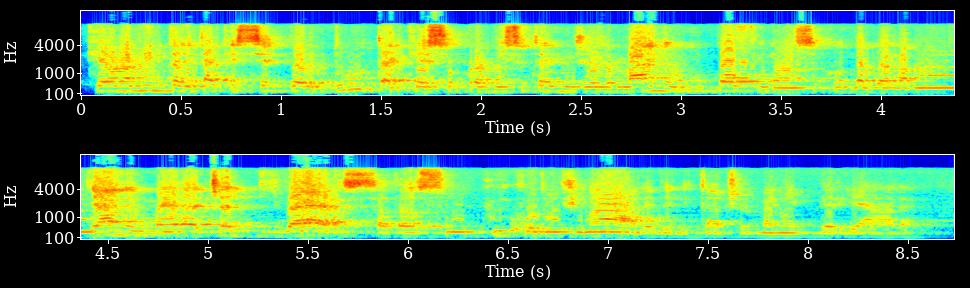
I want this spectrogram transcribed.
che è una mentalità che si è perduta e che è sopravvissuta in Germania un po' fino alla seconda guerra mondiale, ma era già diversa dal suo inquico originale dell'Italia Germania imperiale.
